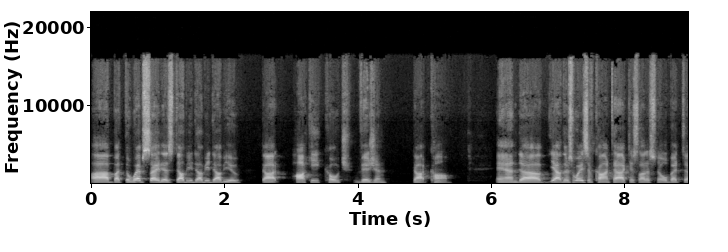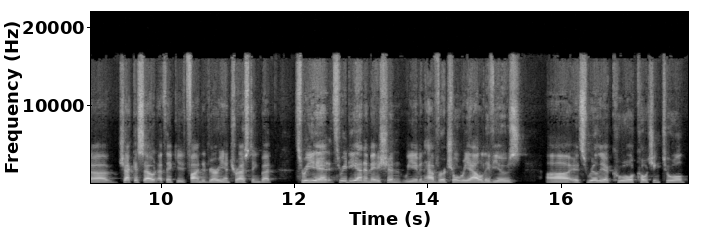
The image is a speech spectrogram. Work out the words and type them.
Uh, but the website is www.hockeycoachvision.com. And uh, yeah, there's ways of contact us. Let us know. But uh, check us out. I think you'd find it very interesting. But 3D, 3D animation, we even have virtual reality views. Uh, it's really a cool coaching tool,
